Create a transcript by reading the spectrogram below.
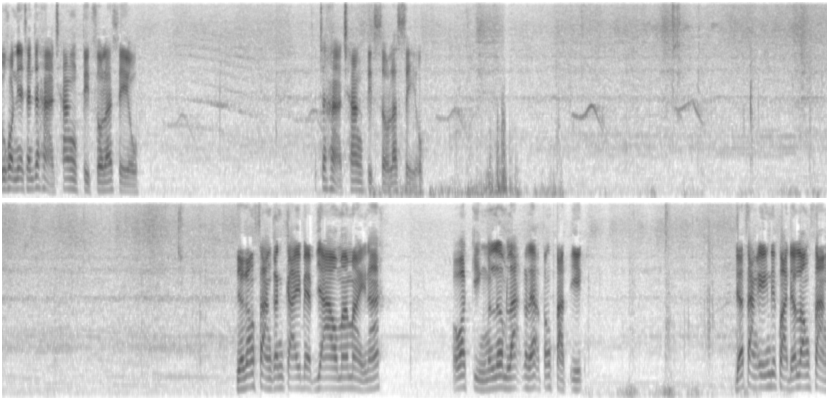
ทุกคนเนี่ยฉันจะหาช่างติดโซลาร์เซลล์จะหาช่างติดโซลาร์เซลล์เดี๋ยวต้องสั่งกันไกลแบบยาวมาใหม่นะ เพราะว่ากิ่งมันเริ่มละกันแล้วต้องตัดอีก เดี๋ยวสั่งเองดีกว่า เดี๋ยวลองสั่ง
